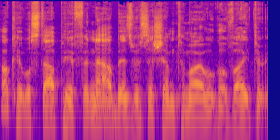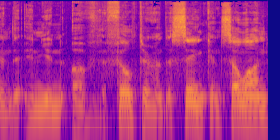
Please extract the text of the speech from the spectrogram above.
Okay, we'll stop here for now. Bezras Hashem tomorrow we'll go weiter in the inyan of the filter and the sink and so on.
